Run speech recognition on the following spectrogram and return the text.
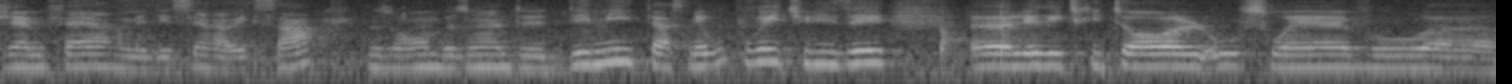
j'aime faire mes desserts avec ça. Nous aurons besoin de demi-tasse, mais vous pouvez utiliser euh, l'érythritol ou Swev ou euh,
